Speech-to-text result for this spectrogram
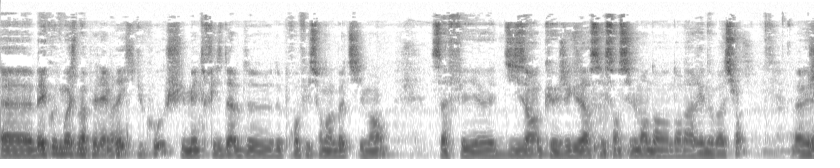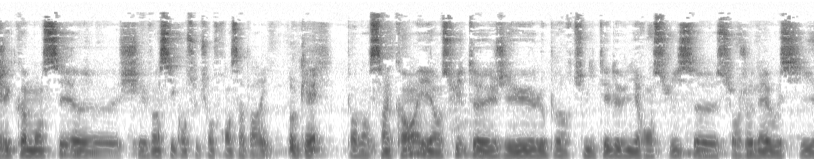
Euh, bah écoute, moi je m'appelle Emeric, du coup, je suis maîtrise d'œuvre de, de, profession dans le bâtiment. Ça fait euh, dix ans que j'exerce essentiellement dans, dans, la rénovation. Euh, okay. J'ai commencé euh, chez Vinci Construction France à Paris pendant cinq ans et ensuite euh, j'ai eu l'opportunité de venir en Suisse euh, sur Genève aussi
